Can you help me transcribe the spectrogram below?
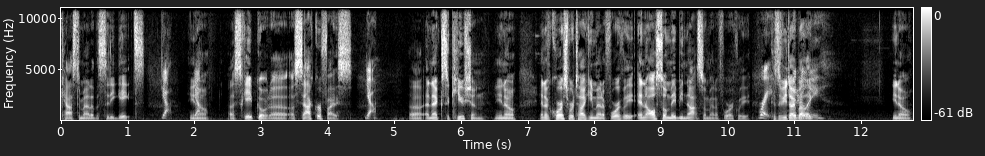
cast them out of the city gates. Yeah. You Yeah. know, a scapegoat, a, a sacrifice, Yeah. uh, an execution. You know, and of course we're talking metaphorically, and also maybe not so metaphorically. Right. Cuz if you talk about, like, you know,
